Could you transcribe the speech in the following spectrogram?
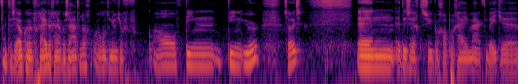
Het is elke vrijdag en elke zaterdag rond een uurtje of half tien, tien uur, zoiets. En het is echt super grappig. Hij maakt een beetje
